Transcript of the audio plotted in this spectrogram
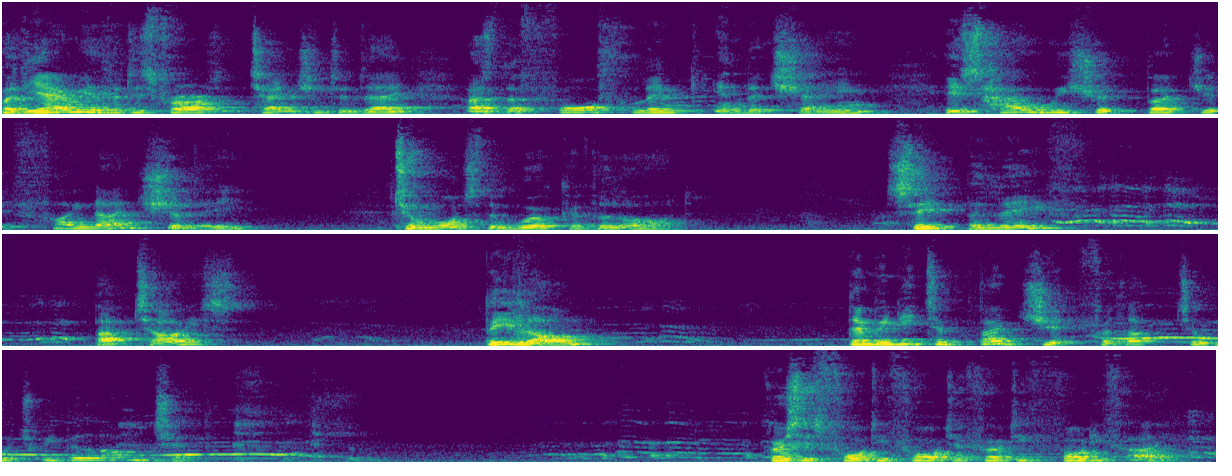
But the area that is for our attention today, as the fourth link in the chain, is how we should budget financially towards the work of the Lord. See, believe, baptize, belong, then we need to budget for that to which we belong to. Verses 44 to 40, 45.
